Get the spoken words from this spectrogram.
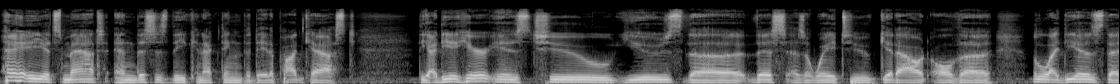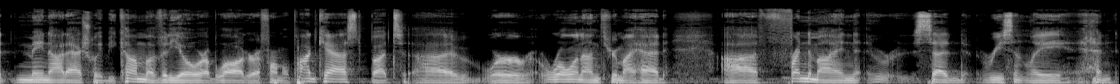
Hey, it's Matt, and this is the Connecting the Data podcast. The idea here is to use the this as a way to get out all the little ideas that may not actually become a video or a blog or a formal podcast, but uh, were rolling on through my head. a friend of mine said recently, and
